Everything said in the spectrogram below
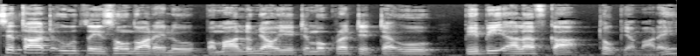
စစ်သားတဦးသေဆုံးသွားတယ်လို့ဗမာလွတ်မြောက်ရေးဒီမိုကရက်တစ်တပ်ဦး BPLF ကထုတ်ပြန်ပါတယ်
